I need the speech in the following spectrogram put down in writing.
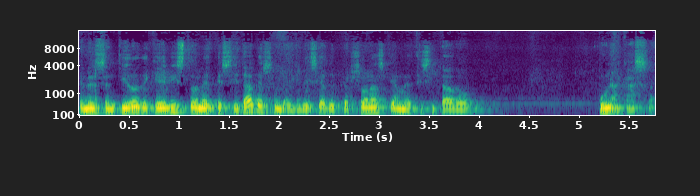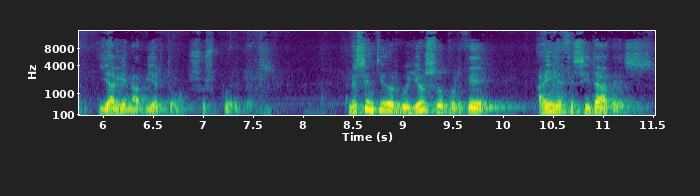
en el sentido de que he visto necesidades en la iglesia de personas que han necesitado una casa y alguien ha abierto sus puertas. Me he sentido orgulloso porque hay necesidades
